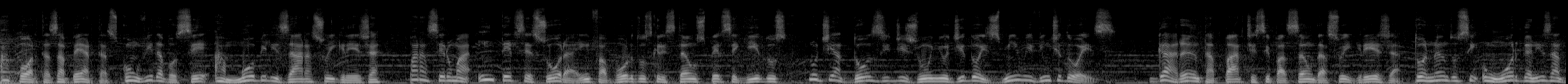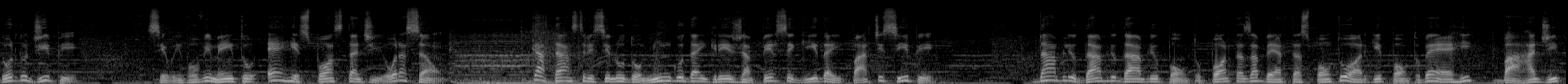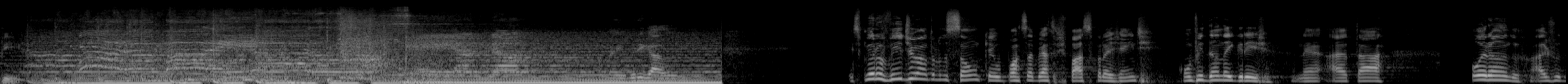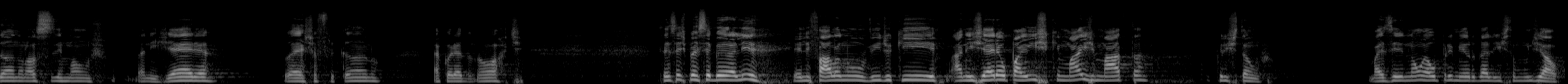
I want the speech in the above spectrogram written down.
A Portas Abertas convida você a mobilizar a sua igreja para ser uma intercessora em favor dos cristãos perseguidos no dia 12 de junho de 2022. Garanta a participação da sua igreja tornando-se um organizador do DIP. Seu envolvimento é resposta de oração. Cadastre-se no Domingo da Igreja Perseguida e participe www.portasabertas.org.br DIP. Obrigado. Esse primeiro vídeo é uma introdução que o Portas Abertas passa para a gente, convidando a igreja né, a estar tá orando, ajudando nossos irmãos da Nigéria, do Oeste Africano, da Coreia do Norte. sei se vocês perceberam ali, ele fala no vídeo que a Nigéria é o país que mais mata cristãos. Mas ele não é o primeiro da lista mundial.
